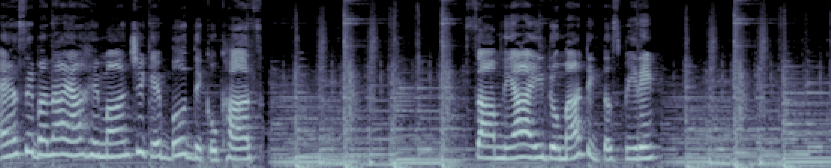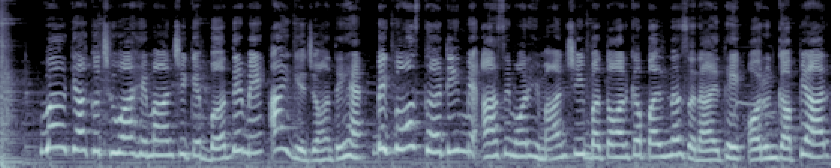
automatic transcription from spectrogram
ऐसे बनाया हिमांशी के बर्थडे को खास। सामने आई रोमांटिक तस्वीरें। वेल क्या कुछ हुआ हिमांशी के बर्थडे में? आइए जानते हैं। बिग बॉस 13 में आसिम और हिमांशी बतौर कपल नज़र आए थे और उनका प्यार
